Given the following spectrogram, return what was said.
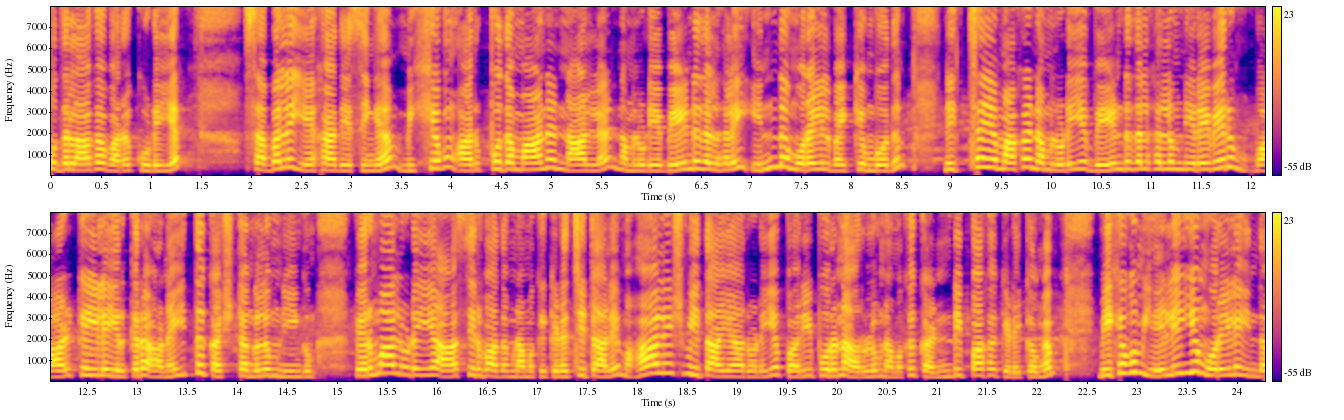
முதலாக வரக்கூடிய சபல ஏகாதேசிங்க மிகவும் அற்புதமான நாளில் நம்மளுடைய வேண்டுதல்களை இந்த முறையில் வைக்கும்போது நிச்சயமாக நம்மளுடைய வேண்டுதல்களும் நிறைவேறும். வாழ்க்கையில் இருக்கிற அனைத்து கஷ்டங்களும் நீங்கும். பெருமாளுடைய ஆசீர்வாதம் நமக்கு கிடைச்சிட்டாலே மகாலட்சுமி தாயாருடைய பரிபூரண அருளும் நமக்கு கண்டிப்பாக கிடைக்குங்க. மிகவும் எளிய முறையில் இந்த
